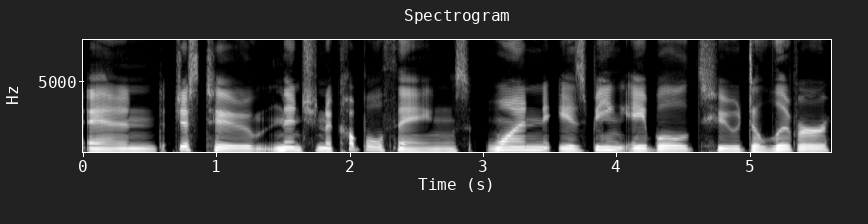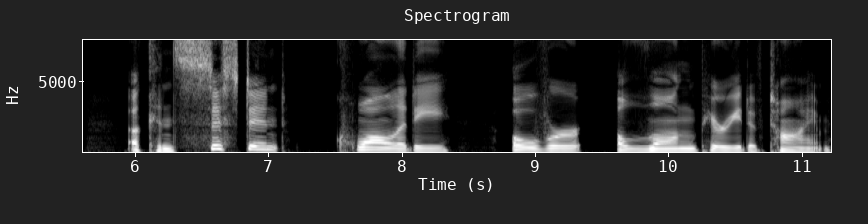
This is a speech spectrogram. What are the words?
And just to mention a couple things one is being able to deliver a consistent quality over a long period of time.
